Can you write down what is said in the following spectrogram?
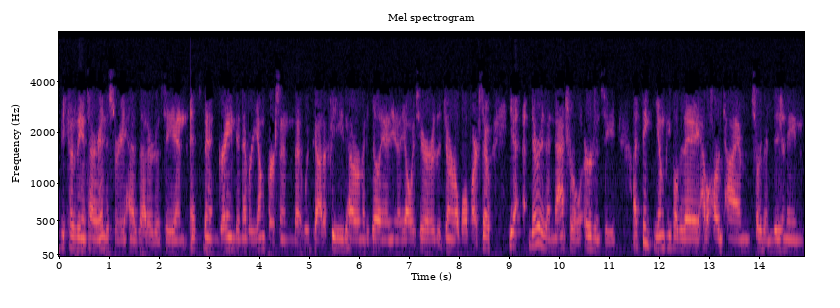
because the entire industry has that urgency and it's been ingrained in every young person that we've got to feed however many billion, you know, you always hear the general ballpark. So yeah, there is a natural urgency. I think young people today have a hard time sort of envisioning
